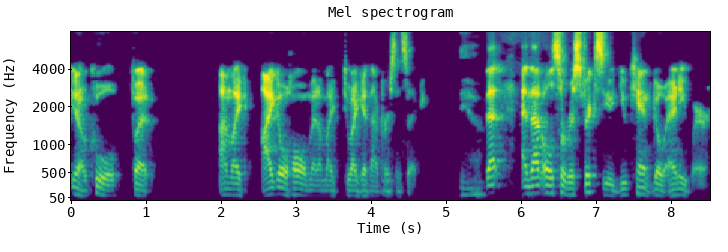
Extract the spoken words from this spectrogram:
you know cool, but I'm like, I go home and I'm like, do I get that person sick? Yeah. That and that also restricts you. You can't go anywhere,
